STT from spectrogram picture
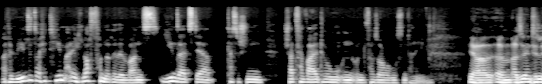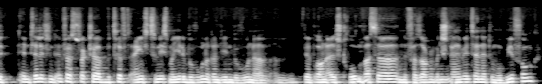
aber für wen sind solche Themen eigentlich noch von Relevanz, jenseits der klassischen Stadtverwaltung und, und Versorgungsunternehmen? Ja, ähm, also Intelligent Infrastructure betrifft eigentlich zunächst mal jede Bewohnerin, jeden Bewohner. Wir brauchen alles Strom, mhm. Wasser, eine Versorgung mit mhm. schnellem Internet und Mobilfunk.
